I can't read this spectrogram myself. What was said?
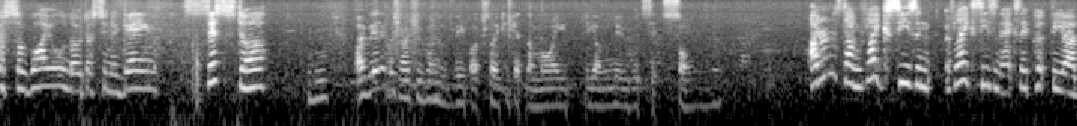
us a while, load us in a game. Sister! hmm I really wish I had 200 V-Bucks so I could get the My the Young New What's It song. I don't understand. With like season, with like season X, they put the um,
